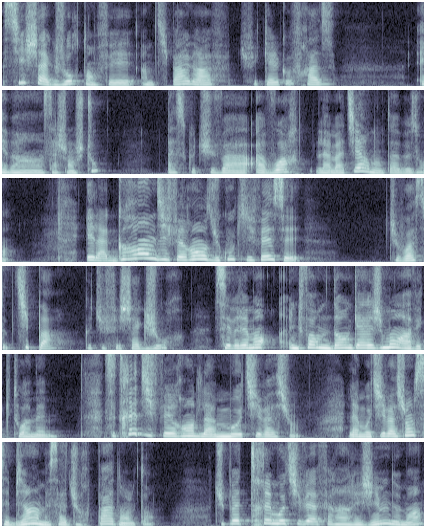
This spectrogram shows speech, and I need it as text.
si chaque jour t'en fais un petit paragraphe, tu fais quelques phrases, eh ben ça change tout. Parce que tu vas avoir la matière dont tu as besoin. Et la grande différence du coup qui fait, c'est, tu vois, ce petit pas que tu fais chaque jour. C'est vraiment une forme d'engagement avec toi-même. C'est très différent de la motivation. La motivation, c'est bien, mais ça dure pas dans le temps. Tu peux être très motivé à faire un régime demain,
